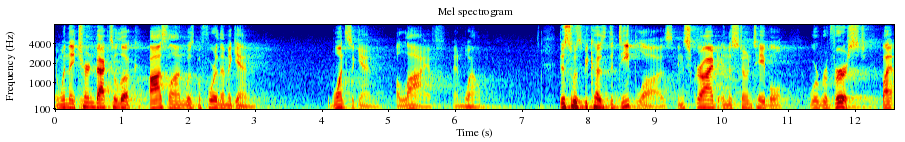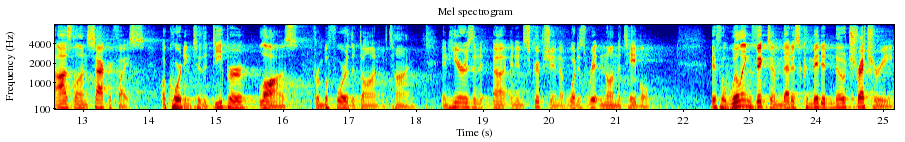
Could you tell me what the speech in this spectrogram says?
And when they turned back to look, Aslan was before them again, once again, alive and well. This was because the deep laws inscribed in the stone table were reversed by Aslan's sacrifice, according to the deeper laws from before the dawn of time. And here is an, uh, an inscription of what is written on the table. If a willing victim that has committed no treachery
